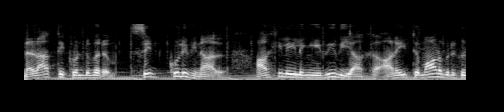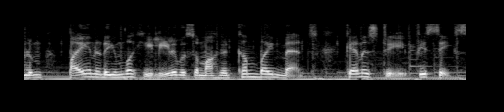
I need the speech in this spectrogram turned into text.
நடாத்தி கொண்டு வரும் சிட் குழுவினால் அகில இலங்கை ரீதியாக அனைத்து மாணவர்களும் பயனடையும் வகையில் இலவசமாக combine maths chemistry physics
